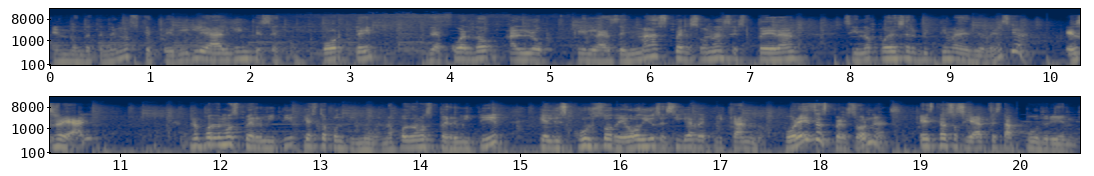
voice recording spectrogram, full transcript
en donde tenemos que pedirle a alguien que se comporte de acuerdo a lo que las demás personas esperan si no puede ser víctima de violencia? ¿Es real? No podemos permitir que esto continúe, no podemos permitir que el discurso de odio se siga replicando. Por esas personas, esta sociedad se está pudriendo.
